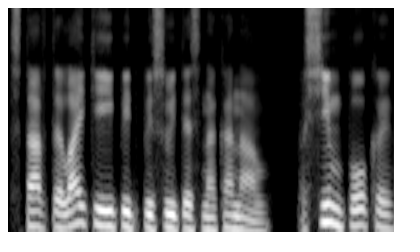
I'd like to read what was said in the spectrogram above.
Ставте лайки і підписуйтесь на канал. Всім поки.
